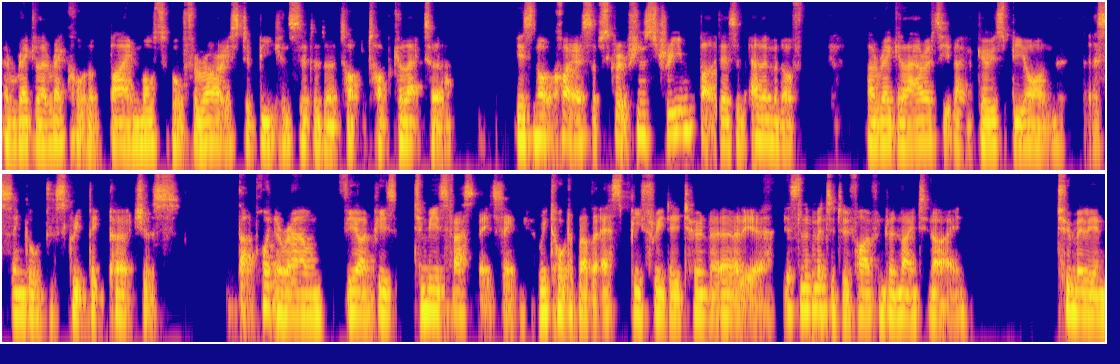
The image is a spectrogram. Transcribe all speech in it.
a regular record of buying multiple Ferraris to be considered a top, top collector. It's not quite a subscription stream, but there's an element of a regularity that goes beyond a single discrete big purchase. That point around VIPs to me is fascinating. We talked about the SP3 Daytona earlier. It's limited to 599. $2 million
